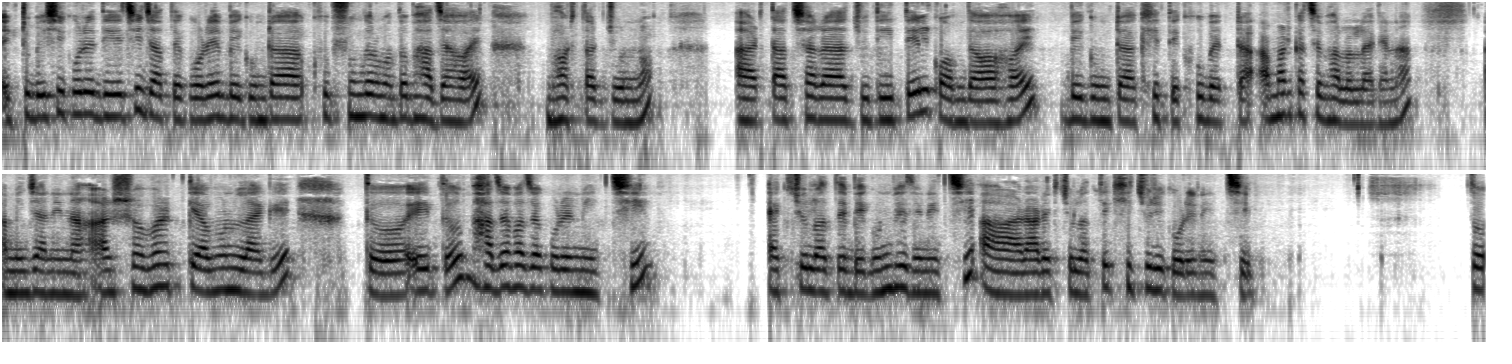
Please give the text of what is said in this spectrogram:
একটু বেশি করে দিয়েছি যাতে করে বেগুনটা খুব সুন্দর মতো ভাজা হয় ভর্তার জন্য। আর তাছাড়া যদি তেল কম দেওয়া হয়, বেগুনটা খেতে খুব একটা আমার কাছে ভালো লাগে না। আমি জানি না আর সবার কেমন লাগে। তো এই তো ভাজা ভাজা করে নিচ্ছি। এক চুলাতে বেগুন ভেজে নিচ্ছি আর আরেক চুলাতে খিচুড়ি করে নিচ্ছি। তো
